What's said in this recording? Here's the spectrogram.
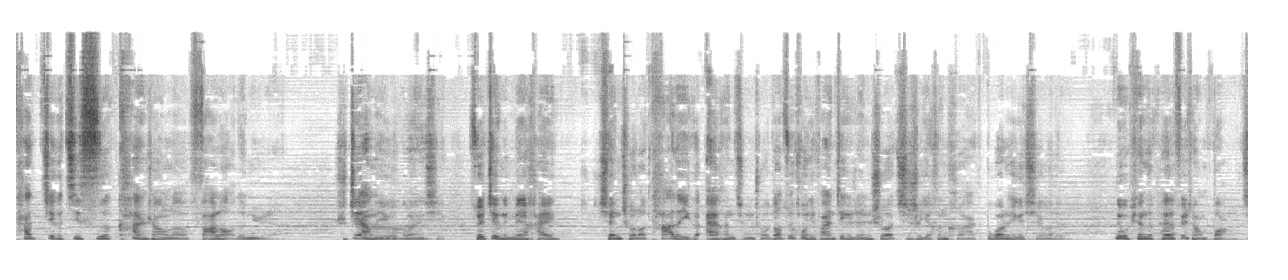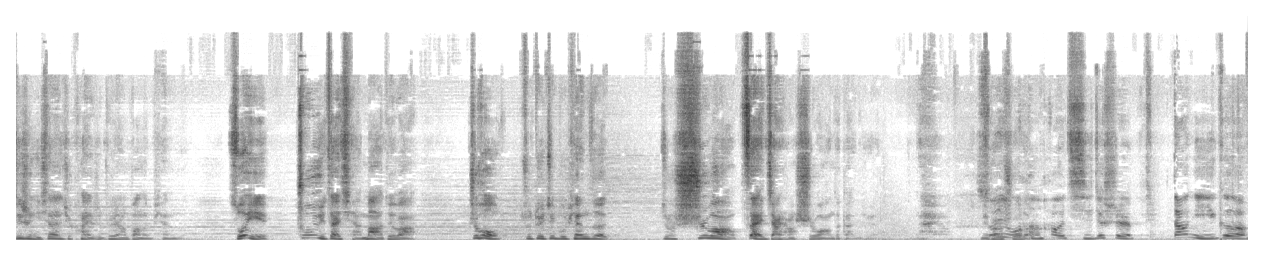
他这个祭司看上了法老的女人，是这样的一个关系。所以这里面还牵扯了他的一个爱恨情仇。到最后你发现这个人设其实也很可爱，不光是一个邪恶的人。那部片子拍得非常棒，即使你现在去看也是非常棒的片子。所以珠玉在前嘛，对吧？之后就对这部片子。就是失望，再加上失望的感觉，哎呀，没法说所以我很好奇，就是当你一个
